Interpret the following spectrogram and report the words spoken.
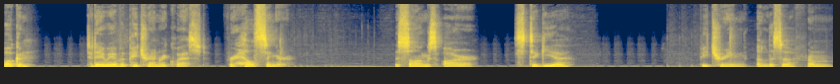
Welcome. Today we have a Patreon request for Hellsinger. The songs are Stygia, featuring Alissa from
